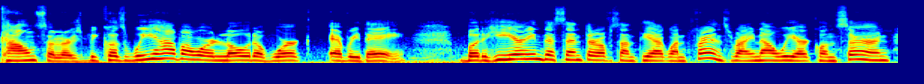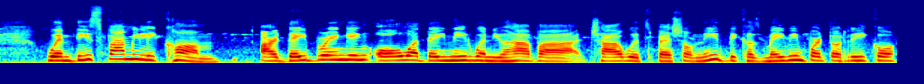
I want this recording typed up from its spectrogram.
counselors because we have our load of work every day. But here in the center of Santiago and Friends, right now we are concerned when these family come, are they bringing all what they need when you have a child with special need? Because maybe in Puerto Rico,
